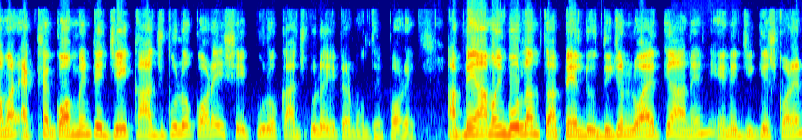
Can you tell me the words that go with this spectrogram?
আমার একটা গভর্নমেন্টে যে কাজগুলো করে সেই পুরো কাজগুলো এটার মধ্যে পড়ে। আপনি আমি বললাম তো আপনি দুজন লয়ারকে আনেন এনে জিজ্ঞেস করেন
